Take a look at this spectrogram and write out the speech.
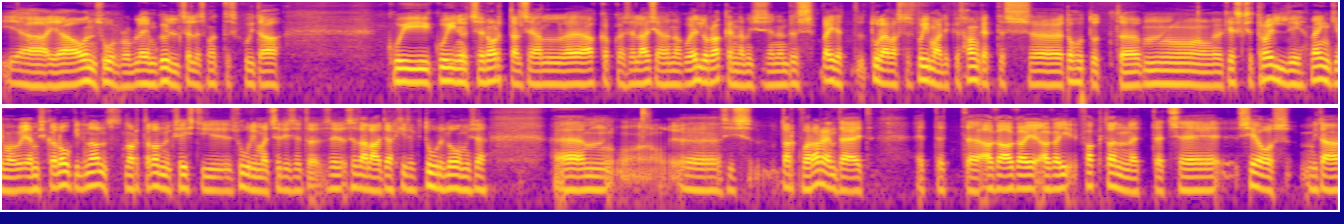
ja, ja on suur probleem küll selles mõttes, kui ta äh, kui, kui nüüd see Nortal seal äh, hakkab ka selle asja nagu ellu rakendamises ja nendes väidet-, tulevastes võimalikes hangetes äh, tohutut ähm, keskset rolli mängima ja mis ka loogiline on, sest Nortal on üks Eesti suurimaid selliseid, sedalaadi arhitektuuri loomise ähm, äh, siis tarkvaraarendajaid, et, et aga, aga, aga fakt on, et, et see seos, mida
